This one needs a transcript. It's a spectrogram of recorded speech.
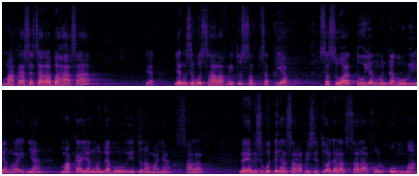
Maka secara bahasa ya, yang disebut salaf itu setiap sesuatu yang mendahului yang lainnya, maka yang mendahului itu namanya salaf. Nah, yang disebut dengan salaf di situ adalah salaful ummah.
